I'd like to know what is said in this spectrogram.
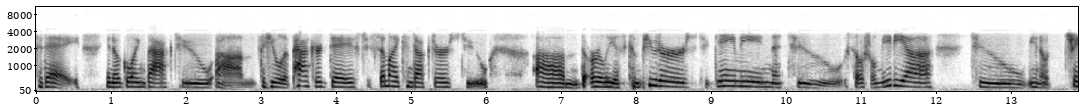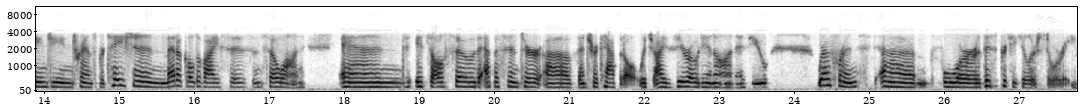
today. You know, going back to um, the Hewlett Packard days, to semiconductors, to um, the earliest computers, to gaming, to social media, to you know, changing transportation, medical devices, and so on and it's also the epicenter of venture capital, which I zeroed in on as you referenced um, for this particular story.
